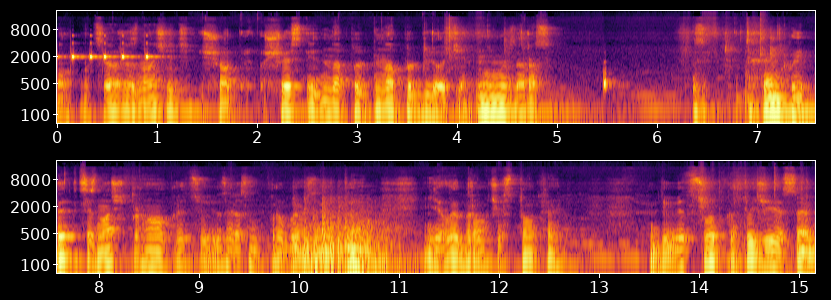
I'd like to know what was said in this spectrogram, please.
О, це вже значить, що щось і на, на подльоті. Ну, ми зараз тихенько і пик, це значить програма працює. Зараз ми спробуємо зімітуємо. Я вибрав частоти 900, тут GSM.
